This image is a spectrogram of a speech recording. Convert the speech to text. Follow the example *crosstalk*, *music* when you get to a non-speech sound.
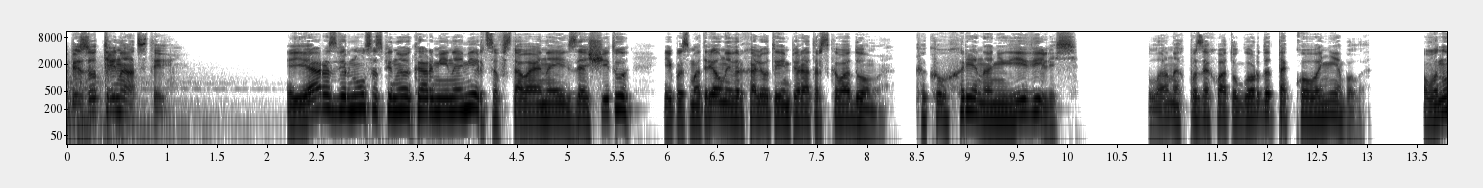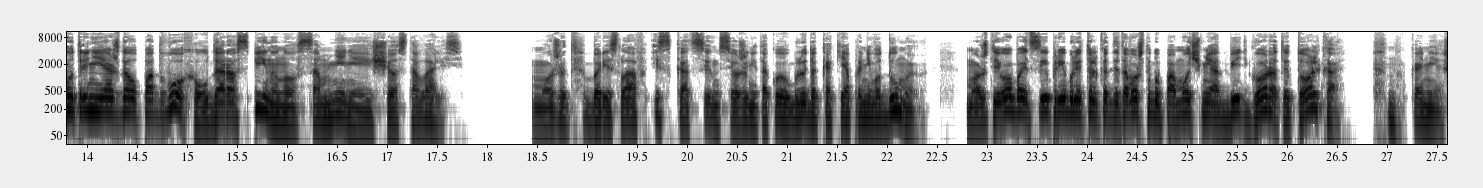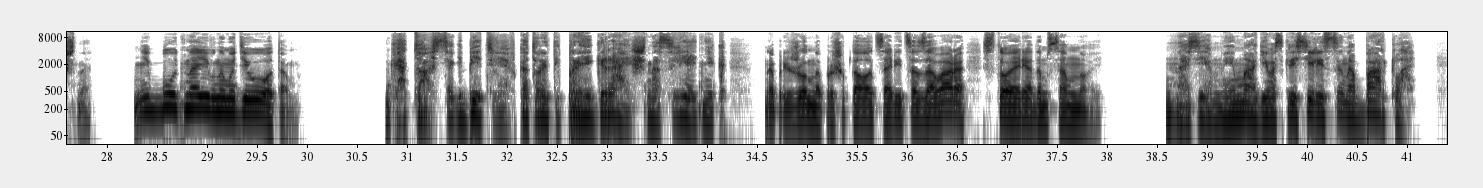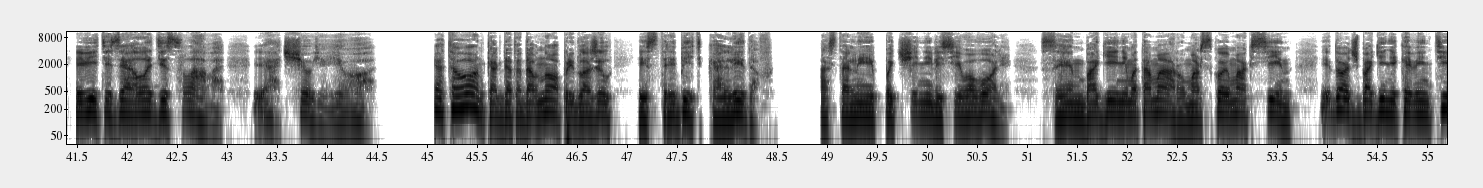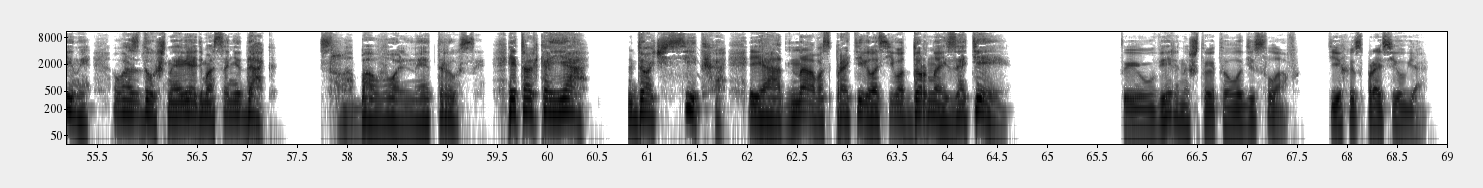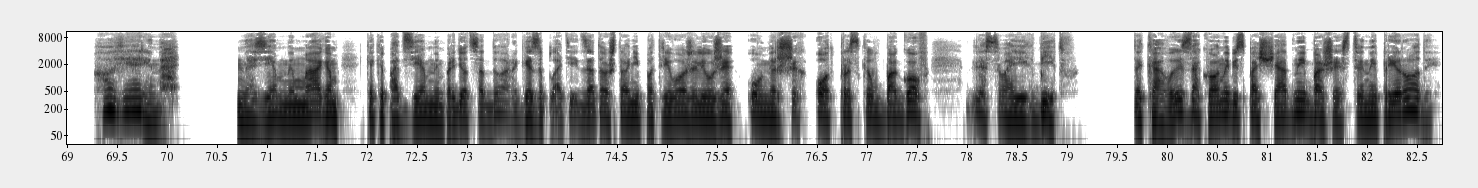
Эпизод 13. Я развернулся спиной к армии иномирцев, вставая на их защиту, и посмотрел на верхолеты императорского дома. Какого хрена они явились? В планах по захвату города такого не было. Внутренне я ждал подвоха, удара в спину, но сомнения еще оставались. Может, Борислав Искацин все же не такой ублюдок, как я про него думаю? Может, его бойцы прибыли только для того, чтобы помочь мне отбить город, и только? *laughs* Ну, конечно. Не будь наивным идиотом. «Готовься к битве, в которой ты проиграешь, наследник», напряженно прошептала царица Завара, стоя рядом со мной. «Наземные маги воскресили сына Бартла, Витязя Владислава. Я чую его. Это он когда-то давно предложил истребить калидов. Остальные подчинились его воле. Сын богини Матамару, морской Максин, и дочь богини Кавентины, воздушная ведьма Санидак. Слабовольные трусы. И только я, дочь Ситха, я одна воспротивилась его дурной затее. «Ты уверена, что это Владислав?» — тихо спросил я. «Уверена. Наземным магам, как и подземным, придется дорого заплатить за то, что они потревожили уже умерших отпрысков богов для своих битв. Таковы законы беспощадной божественной природы.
